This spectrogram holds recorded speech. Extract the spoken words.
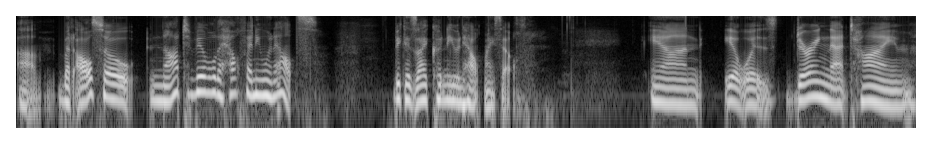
um, but also not to be able to help anyone else because I couldn't even help myself. And it was during that time,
